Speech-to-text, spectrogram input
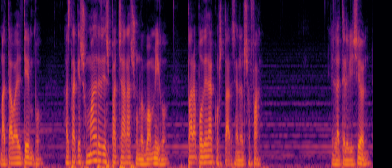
Mataba el tiempo hasta que su madre despachara a su nuevo amigo para poder acostarse en el sofá. En la televisión,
